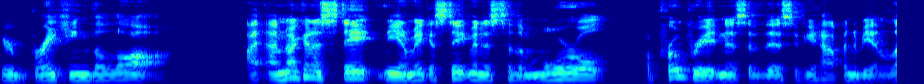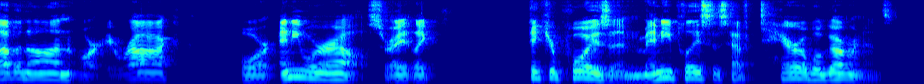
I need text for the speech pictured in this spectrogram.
you're breaking the law. I, am not going to state, you know, make a statement as to the moral appropriateness of this if you happen to be in Lebanon or Iraq or anywhere else, right? Like, pick your poison. Many places have terrible governance,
